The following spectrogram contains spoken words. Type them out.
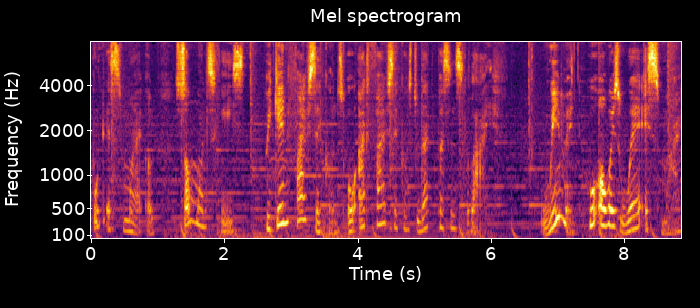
put a smile on someone's face, we gain 5 seconds or add 5 seconds to that person's life. Women who always wear a smile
